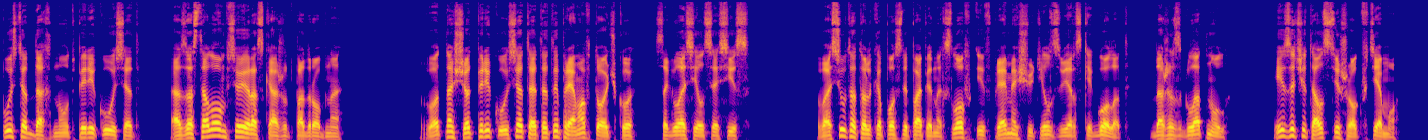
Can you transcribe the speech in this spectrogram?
пусть отдохнут, перекусят, а за столом все и расскажут подробно. «Вот насчет перекусят, это ты прямо в точку», — согласился Сис. Васюта только после папиных слов и впрямь ощутил зверский голод, даже сглотнул, и зачитал стишок в тему.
